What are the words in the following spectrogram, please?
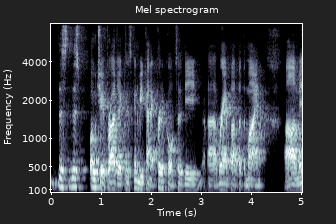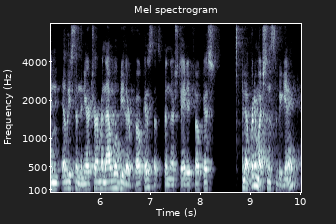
this, this Authier project is going to be kind of critical to the uh, ramp up at the mine, um, in, at least in the near term. And that will be their focus. That's been their stated focus, you know, pretty much since the beginning.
